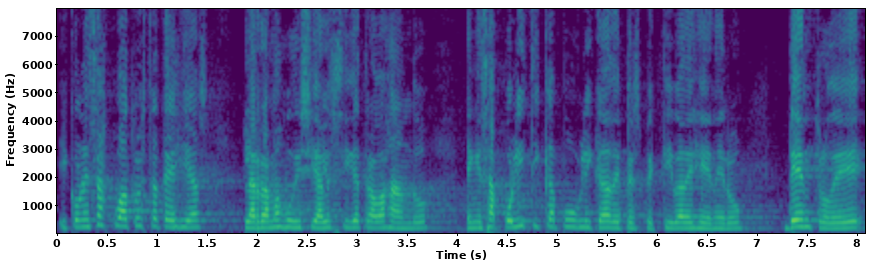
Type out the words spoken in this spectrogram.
Y con esas cuatro estrategias, la rama judicial sigue trabajando en esa política pública de perspectiva de género dentro de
